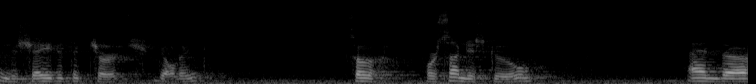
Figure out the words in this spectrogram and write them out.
in the shade of the church building. So for Sunday school, and uh,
